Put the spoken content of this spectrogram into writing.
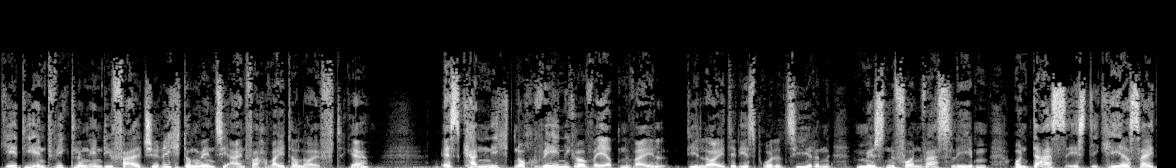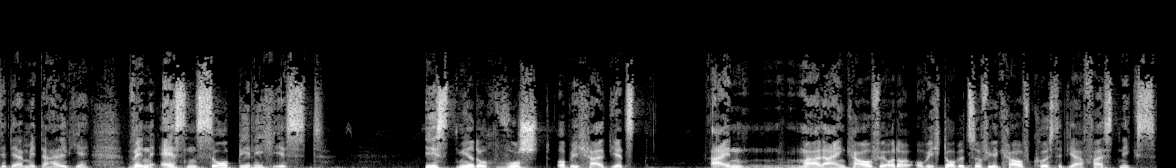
geht die Entwicklung in die falsche Richtung, wenn sie einfach weiterläuft. Gell? Es kann nicht noch weniger werden, weil die Leute, die es produzieren, müssen von was leben. Und das ist die Kehrseite der Medaille. Wenn Essen so billig ist, ist mir doch wurscht, ob ich halt jetzt einmal einkaufe oder ob ich doppelt so viel kaufe, kostet ja fast nichts.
